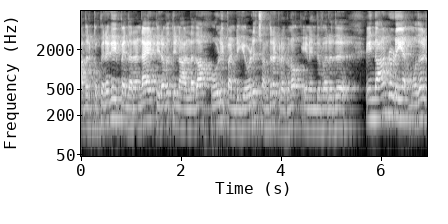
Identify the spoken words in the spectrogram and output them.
அதற்கு பிறகு இப்போ இந்த ரெண்டாயிரத்தி இருபத்தி நாலில் தான் ஹோலி பண்டிகையோடு சந்திர கிரகணம் இணைந்து வருது. இந்த ஆண்டுடைய முதல்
